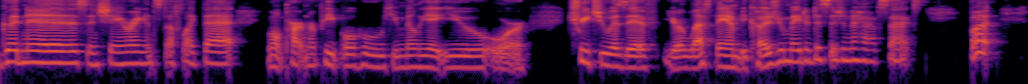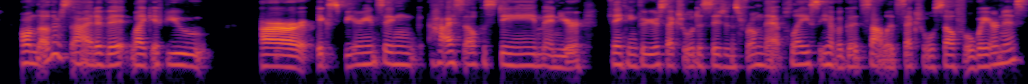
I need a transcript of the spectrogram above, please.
goodness and sharing and stuff like that. You won't partner people who humiliate you or treat you as if you're less than because you made a decision to have sex. But on the other side of it, like if you are experiencing high self esteem and you're thinking through your sexual decisions from that place, you have a good, solid sexual self awareness,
